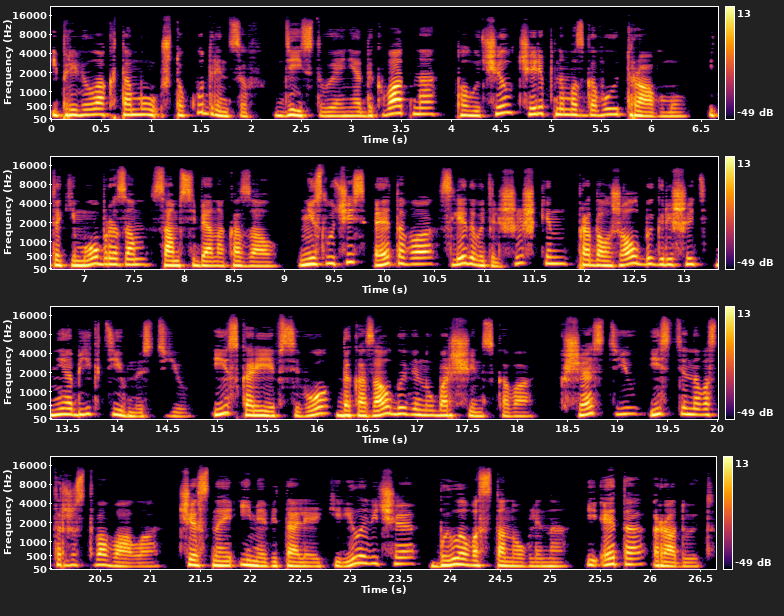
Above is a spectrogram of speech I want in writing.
и привела к тому, что Кудринцев, действуя неадекватно, получил черепно-мозговую травму, и таким образом сам себя наказал. Не случись этого, следователь Шишкин продолжал бы грешить необъективностью и, скорее всего, доказал бы вину Борщинского. К счастью, истина восторжествовала. Честное имя Виталия Кирилловича было восстановлено, и это радует.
